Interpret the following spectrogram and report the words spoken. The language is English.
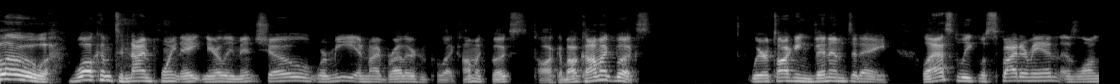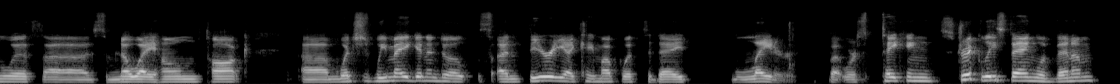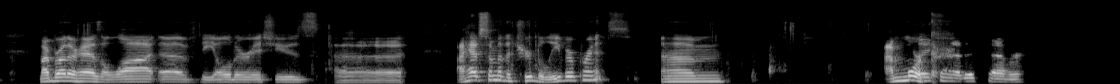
Hello, welcome to 9.8 Nearly Mint Show, where me and my brother, who collect comic books, talk about comic books. We are talking Venom today. Last week was Spider Man, as along with uh, some No Way Home talk, um, which we may get into a, a theory I came up with today later. But we're taking strictly staying with Venom. My brother has a lot of the older issues. Uh, I have some of the True Believer prints. Um, I'm more fan of this cover.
